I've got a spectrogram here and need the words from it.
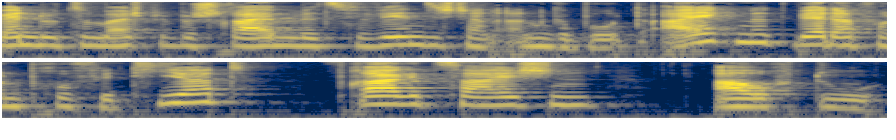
wenn du zum Beispiel beschreiben willst, für wen sich dein Angebot eignet, wer davon profitiert, Fragezeichen, auch du,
